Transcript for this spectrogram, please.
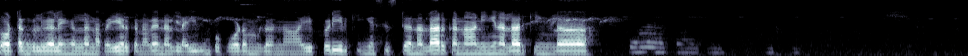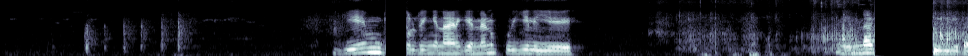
தோட்டங்கள் வேலைங்கள்லாம் நிறைய இருக்கனால என்னால் லைவும் இப்போ போட முடியலண்ணா எப்படி இருக்கீங்க சிஸ்டர் நல்லா இருக்கண்ணா நீங்கள் நல்லா இருக்கீங்களா? கேம் சொல்கிறீங்கண்ணா எனக்கு என்னன்னு புரியலையே. என்ன புரியல?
